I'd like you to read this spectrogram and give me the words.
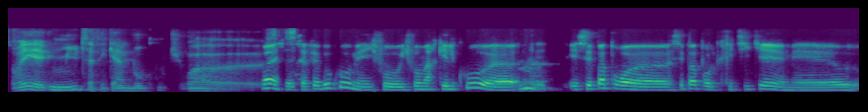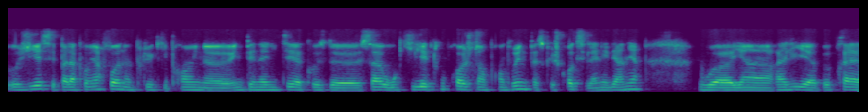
C'est vrai, une minute, ça fait quand même beaucoup, tu vois. Euh, ouais, ça, fait beaucoup, mais il faut, il faut marquer le coup. Euh, mmh. Et, c'est pas pour, c'est pas pour le critiquer, mais au, JE, c'est pas la première fois non plus qu'il prend une, une, pénalité à cause de ça ou qu'il est tout proche d'en prendre une, parce que je crois que c'est l'année dernière où il y a un rallye à peu près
